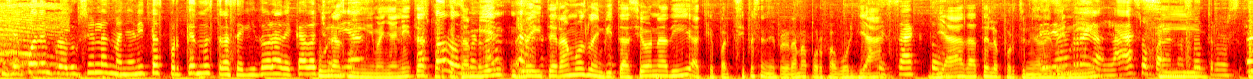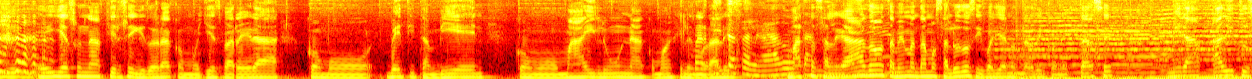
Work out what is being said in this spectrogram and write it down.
si se puede, en producción las mañanitas porque es nuestra seguidora de cada ocho Unas días. mini mañanitas, porque todos, también ¿verdad? reiteramos la invitación, Adi, a que participes en el programa, por favor, ya. Exacto. Ya date la oportunidad Sería de un venir. regalazo para nosotros. sí, ella es una fiel seguidora como Jess Barrera, como Betty también, como May Luna, como Ángeles Martita Morales. Salgado Marta también. Salgado, también mandamos saludos, igual ya no tarde en conectarse. Mira, Adi, tus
